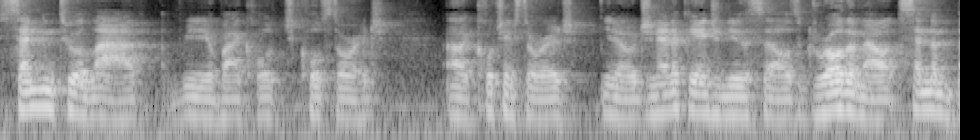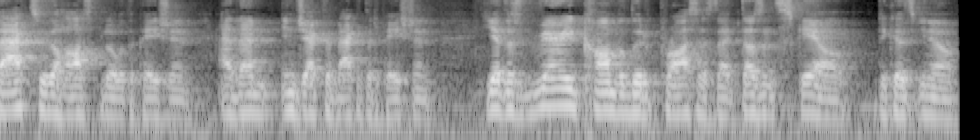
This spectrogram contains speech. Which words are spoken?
send them to a lab, you know, by cold, cold storage, uh, cold chain storage, you know, genetically engineer the cells, grow them out, send them back to the hospital with the patient, and then inject them back into the patient. You have this very convoluted process that doesn't scale because you know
